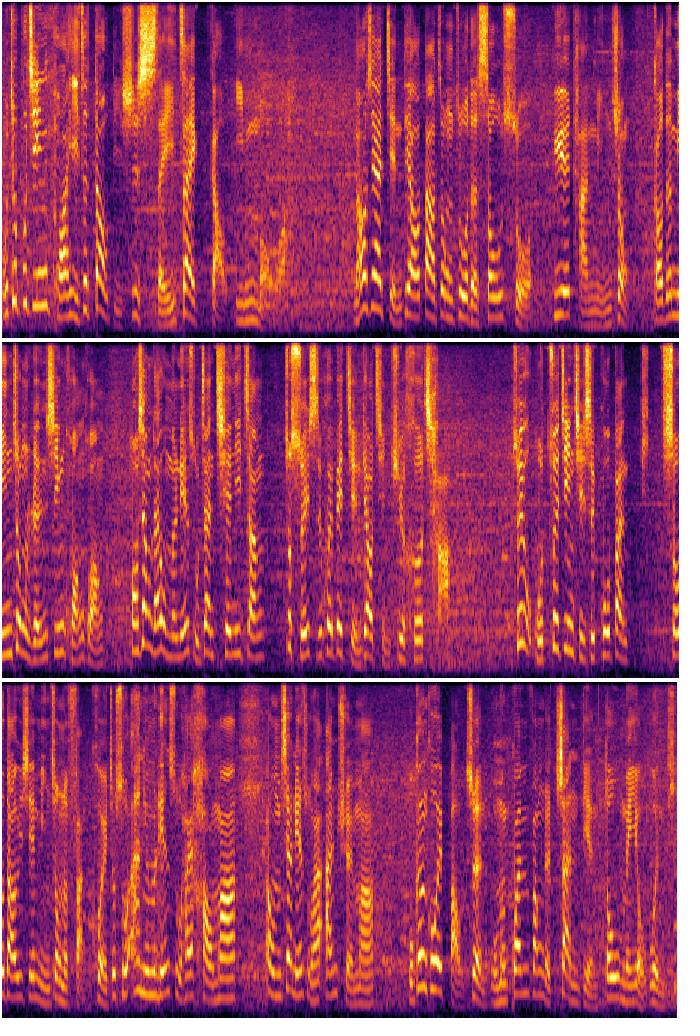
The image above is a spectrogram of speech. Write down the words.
我就不禁怀疑，这到底是谁在搞阴谋啊？然后现在减掉大众做的搜索、约谈民众，搞得民众人心惶惶，好像来我们联署站签一张，就随时会被减掉，请去喝茶。所以我最近其实郭办收到一些民众的反馈，就说啊，你们联署还好吗？啊，我们现在联署还安全吗？我跟各位保证，我们官方的站点都没有问题。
